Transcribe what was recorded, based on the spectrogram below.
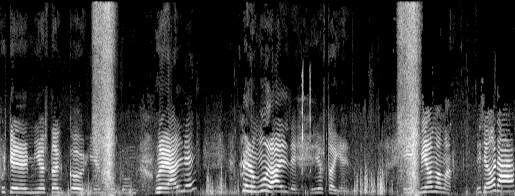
porque el mío está cogiendo con muy pero muy alde. Y yo estoy bien. Y mira mamá, dice hola.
